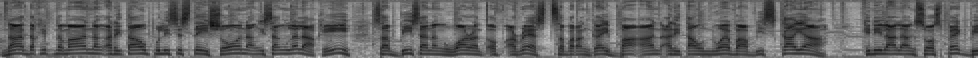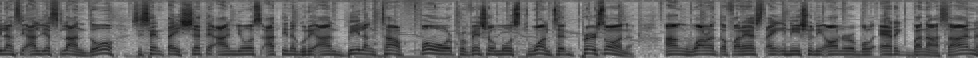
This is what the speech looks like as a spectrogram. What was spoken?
Nadakip naman ng Aritao Police Station ang isang lalaki sa bisa ng warrant of arrest sa barangay Baan, Aritao Nueva, Vizcaya. Kinilala ang sospek bilang si alias Lando, 67 anyos at tinagurian bilang top 4 provincial most wanted person. Ang warrant of arrest ay inisyu ni Honorable Eric Banasan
